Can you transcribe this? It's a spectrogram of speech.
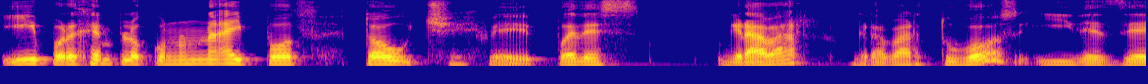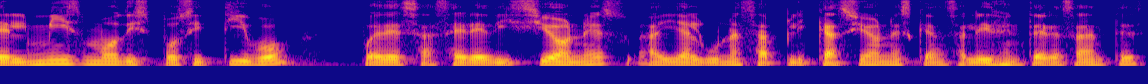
Y por ejemplo con un iPod Touch eh, puedes grabar grabar tu voz y desde el mismo dispositivo puedes hacer ediciones. Hay algunas aplicaciones que han salido interesantes.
